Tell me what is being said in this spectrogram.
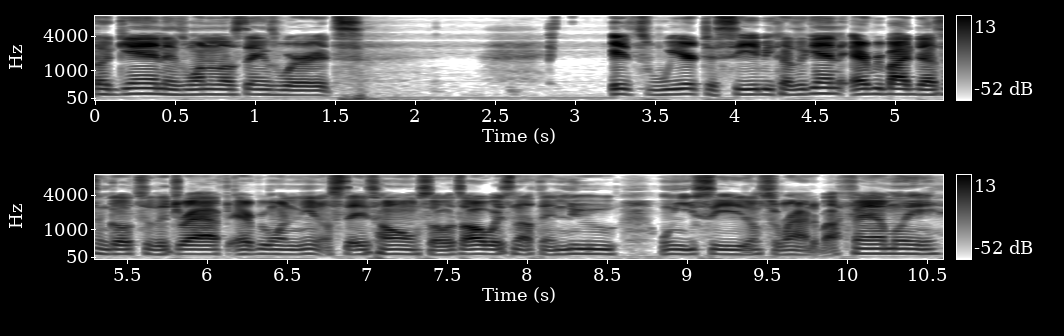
again is one of those things where it's it's weird to see because again everybody doesn't go to the draft everyone you know stays home so it's always nothing new when you see them surrounded by family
